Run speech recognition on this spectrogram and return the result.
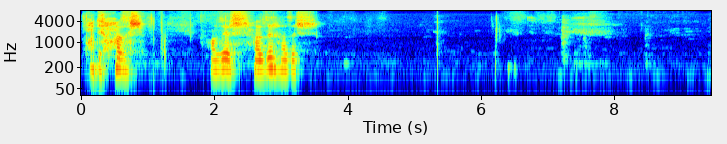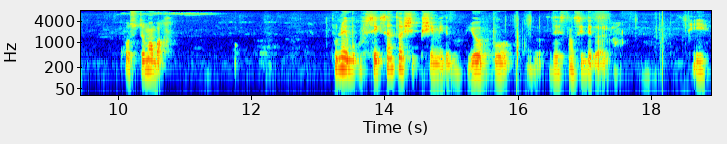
Hadi hazır. Hazır, hazır, hazır. Kostüme bak. Bu ne bu? 80 taşlık bir şey miydi bu? Yok bu destansıydı galiba. İyi.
